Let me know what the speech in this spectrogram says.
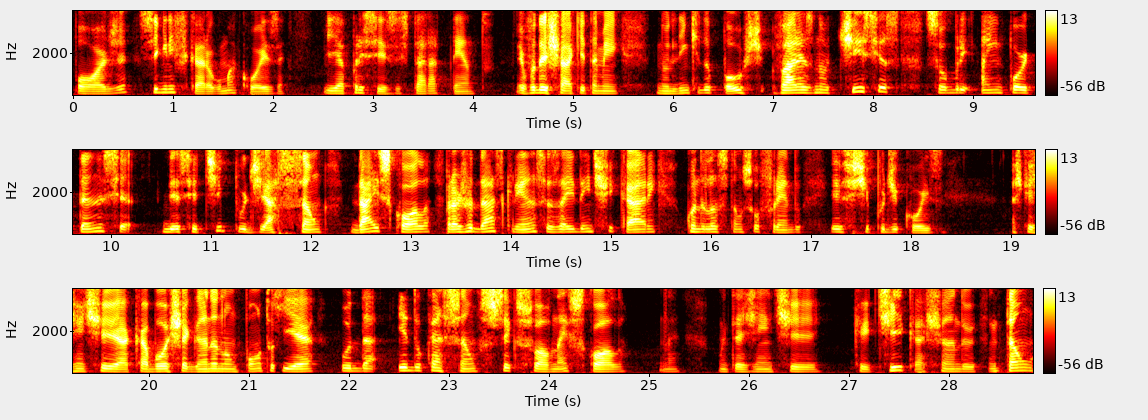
pode significar alguma coisa e é preciso estar atento. Eu vou deixar aqui também no link do post várias notícias sobre a importância desse tipo de ação da escola para ajudar as crianças a identificarem quando elas estão sofrendo esse tipo de coisa. Acho que a gente acabou chegando num ponto que é o da educação sexual na escola. Né? Muita gente critica achando então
